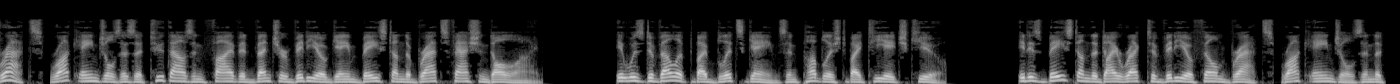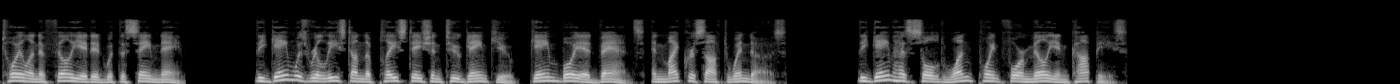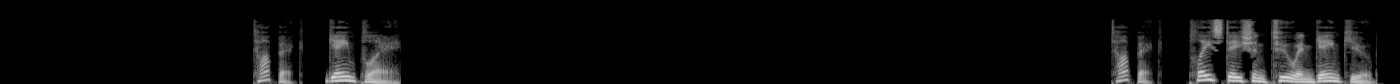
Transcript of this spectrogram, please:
Bratz – Rock Angelz is a 2005 adventure video game based on the Bratz fashion doll line. It was developed by Blitz Games and published by THQ. It is based on the direct-to-video film Bratz, Rock Angelz and the toy-line affiliated with the same name. The game was released on the PlayStation 2 GameCube, Game Boy Advance, and Microsoft Windows. The game has sold 1.4 million copies. Gameplay. Topic: PlayStation 2 and GameCube.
